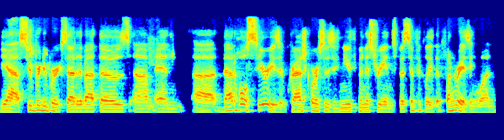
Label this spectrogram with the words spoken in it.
Yeah, super duper excited about those. Um, and uh, that whole series of crash courses in youth ministry and specifically the fundraising one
